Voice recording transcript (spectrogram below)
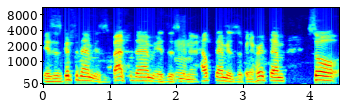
is this good for them is this bad for them is this mm. going to help them is it going to hurt them so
